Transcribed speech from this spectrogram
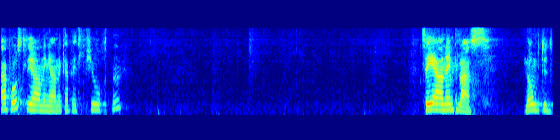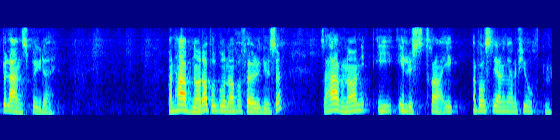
apostelgjerningene kapittel 14 Så er han en plass langt ute på landsbygda. Han havna der pga. forfølgelse. Så havna han i, i Lystra, i apostelgjerningene 14.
